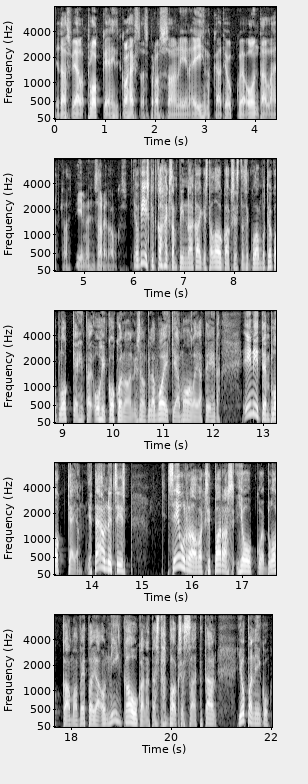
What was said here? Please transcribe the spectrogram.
ja tässä vielä blokkeihin 18 prosenttia, niin ei ihmekään, että joukkuja on tällä hetkellä viimeisen sarjataulukossa. Joo, 58 pinnaa kaikista laukauksista se, kun ammut joko blokkeihin tai ohi kokonaan, niin se on kyllä vaikea maaleja tehdä. Eniten blokkeja, ja tämä on nyt siis seuraavaksi paras joukkue blokkaamaan vetoja on niin kaukana tässä tapauksessa, että tämä on jopa niinku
